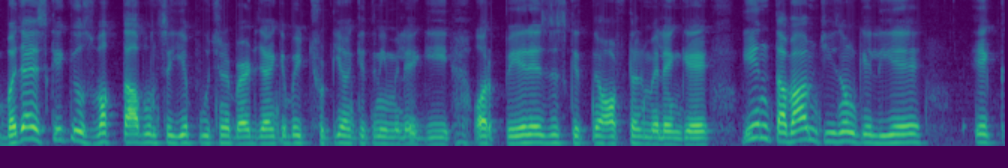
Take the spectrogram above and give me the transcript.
بجائے اس کے کہ اس وقت آپ ان سے یہ پوچھنے بیٹھ جائیں کہ بھئی چھٹیاں کتنی ملے گی اور پیریزز کتنے آفٹر ملیں گے۔ یہ ان تمام چیزوں کے لیے ایک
